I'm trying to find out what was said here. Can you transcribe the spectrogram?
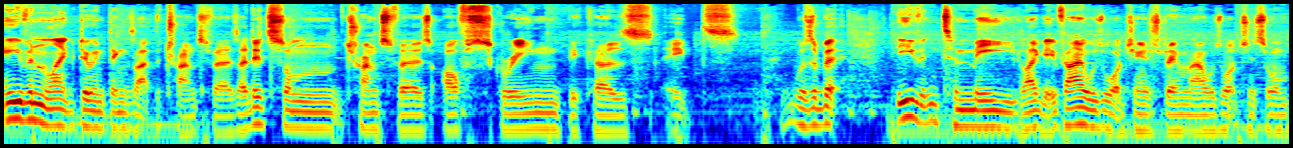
Even like doing things like the transfers. I did some transfers off screen because it's was a bit even to me like if I was watching a stream and I was watching someone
